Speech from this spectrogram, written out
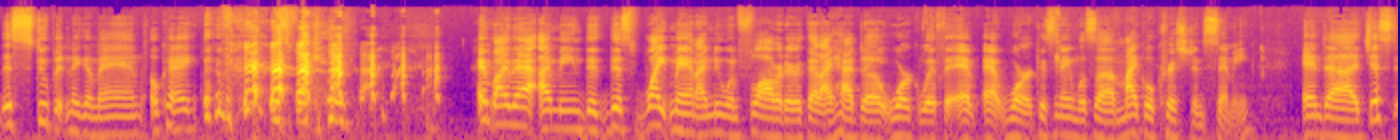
this stupid nigga, man. Okay, fucking. And by that I mean the, this white man I knew in Florida that I had to work with at, at work. His name was uh, Michael Christian Simi, and uh, just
